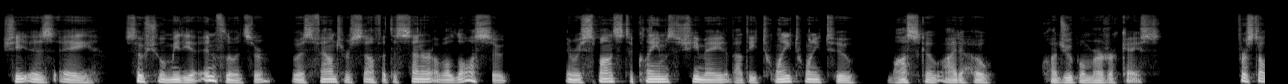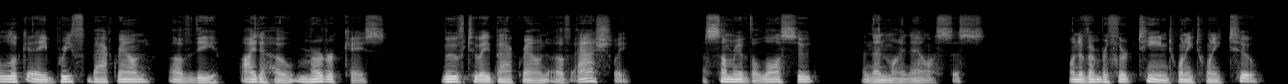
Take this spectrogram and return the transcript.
She is a social media influencer who has found herself at the center of a lawsuit in response to claims she made about the 2022 Moscow, Idaho quadruple murder case. First, I'll look at a brief background of the Idaho murder case, move to a background of Ashley, a summary of the lawsuit, and then my analysis. On November 13, 2022,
